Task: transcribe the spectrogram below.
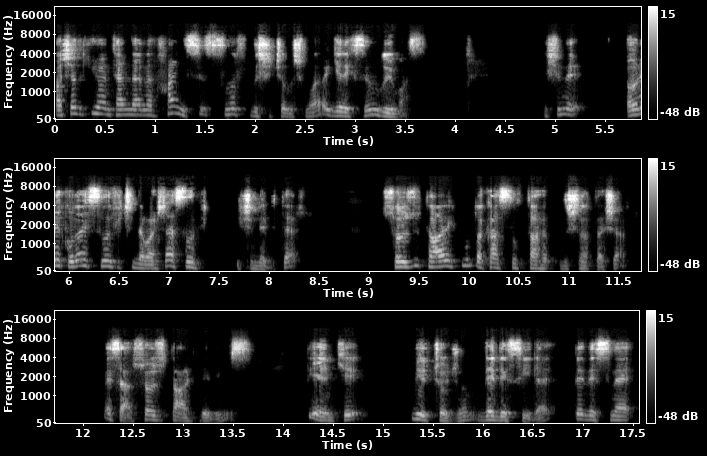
Aşağıdaki yöntemlerden hangisi sınıf dışı çalışmalara gereksinim duymaz? E şimdi örnek olay sınıf içinde başlar, sınıf içinde biter. Sözlü tarih mutlaka sınıf dışına taşar. Mesela sözlü tarih dediğimiz, diyelim ki bir çocuğun dedesiyle, dedesine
